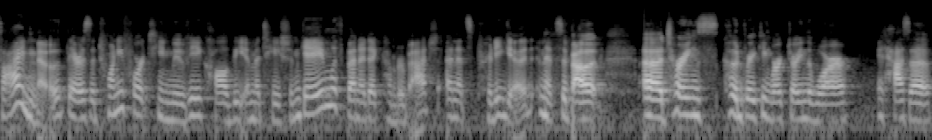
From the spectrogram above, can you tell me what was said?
side note, there's a 2014 movie called The Imitation Game with Benedict Cumberbatch, and it's pretty good. And it's about uh, Turing's code-breaking work during the war. It has a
